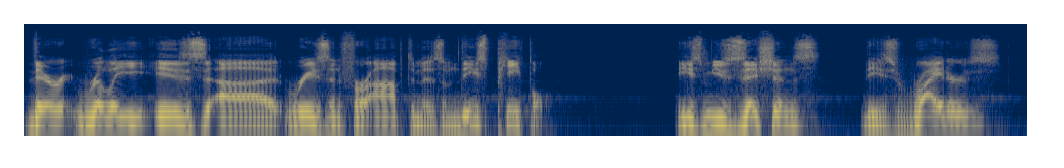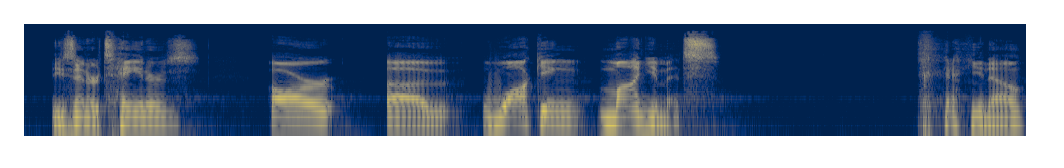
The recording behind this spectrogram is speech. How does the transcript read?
there really is uh, reason for optimism. These people, these musicians, these writers, these entertainers, are uh, walking monuments. you know,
